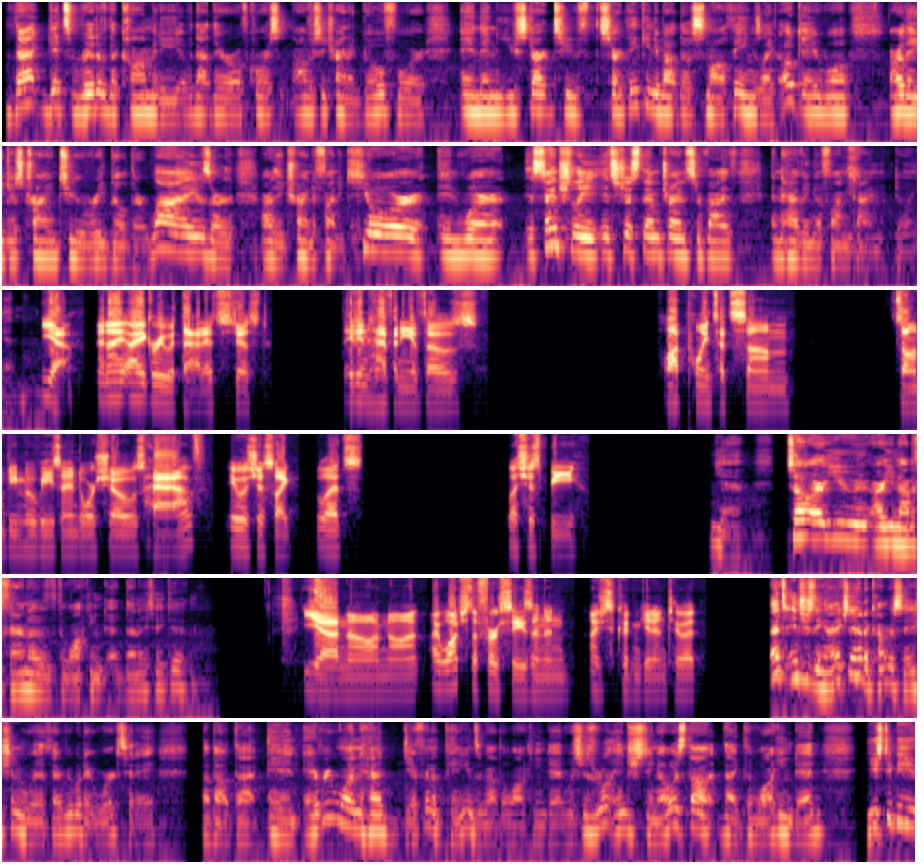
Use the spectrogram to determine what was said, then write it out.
that gets rid of the comedy that they're of course obviously trying to go for. And then you start to start thinking about those small things like okay well are they just trying to rebuild their lives? Or are they trying to find a cure? And where essentially it's just them trying to survive and having a fun time doing it. Yeah and i, I agree with that. It's just they didn't have any of those plot points that some zombie movies and or shows have. It was just like let's let's just be. Yeah. So are you are you not a fan of the walking dead then i take it? Yeah no i'm not. I watched the first season and i just couldn't get into it. That's interesting. I actually had a conversation with everybody at work today about that and everyone had different opinions about the walking dead which is real interesting i always thought like the walking dead used to be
